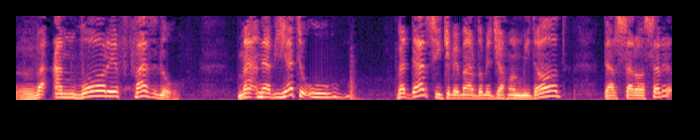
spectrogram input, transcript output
و انوار فضل و معنویت او و درسی که به مردم جهان می‌داد در سراسر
